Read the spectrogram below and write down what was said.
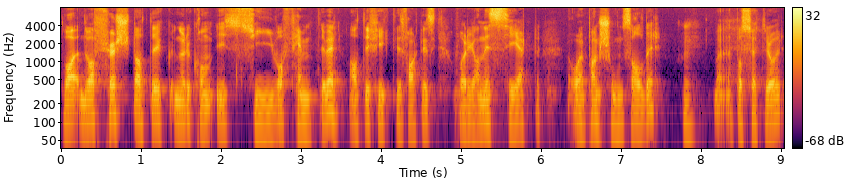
det var, det var først at det, når det kom i 57, vel, at de fikk de faktisk organisert og en pensjonsalder mm. på 70 år.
